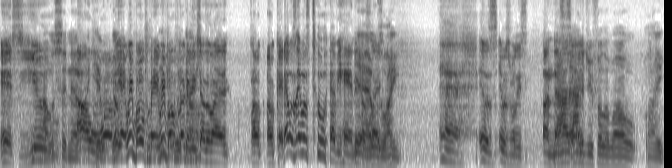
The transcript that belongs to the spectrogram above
It's you. I was sitting there like, here we go. Yeah, we both made. We Here both looked at each other like, oh, okay, that was it. Was too heavy-handed. Yeah, it was like, like. eh, it was it was really Now, how, how did you feel about like?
